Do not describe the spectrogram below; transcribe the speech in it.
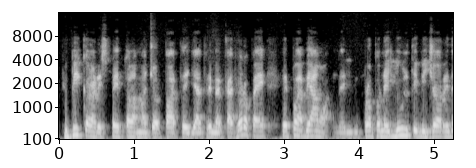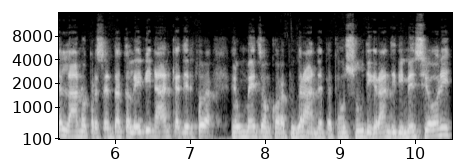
più piccola rispetto alla maggior parte degli altri mercati europei. E poi abbiamo nel, proprio negli ultimi giorni dell'anno presentato l'Evinan che addirittura è un mezzo ancora più grande perché è un SUV di grandi dimensioni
